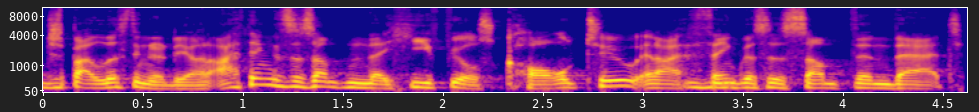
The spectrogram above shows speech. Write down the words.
just by listening to Deion, I think this is something that he feels called to, and I mm-hmm. think this is something that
